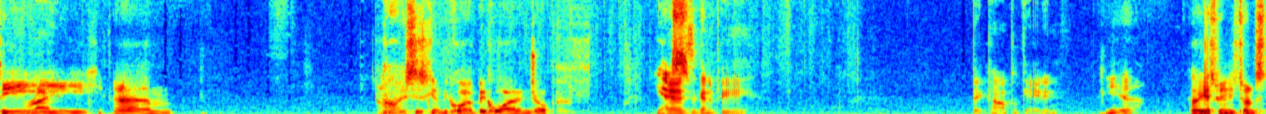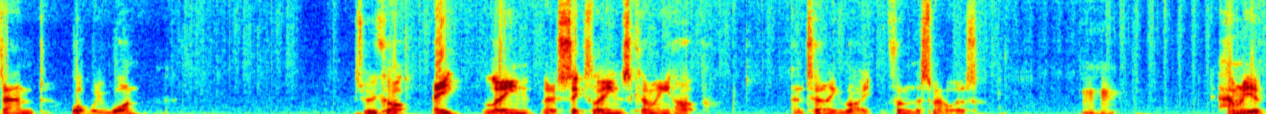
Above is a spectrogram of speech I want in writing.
the um Oh, this is gonna be quite a big wiring job. Yes. Yeah, this is going to be a bit complicated. Yeah. So I guess we need to understand what we want. So we've got eight lane, no, six lanes coming up and turning right from the smelters. Mm-hmm. How many of,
